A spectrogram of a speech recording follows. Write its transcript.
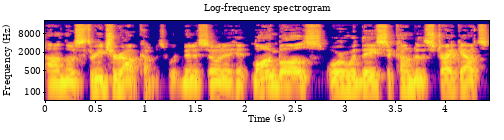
on those three true outcomes. Would Minnesota hit long balls or would they succumb to the strikeouts?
